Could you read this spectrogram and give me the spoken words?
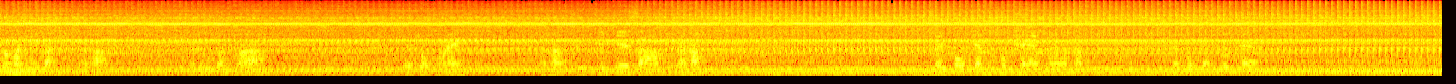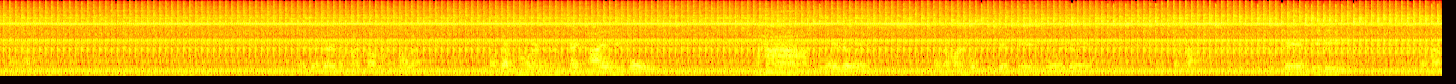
ก็มาดูกันนะครับ มาดูกันว่า จะจบไหมนะครับ CJ 3 นะครับ ใช้โปรแกรมทดแทนนะครับ ใช้โปรแกรมทดแทนนะครับก็จะได้น้ำมันประมาณเท่าไหร่มันจะเหมือน คล้ายๆรีโวอ่าสวยเลยน้ำมัน61นี่สวยเลยนะครับเกณฑ์ที่ดีนะครับ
